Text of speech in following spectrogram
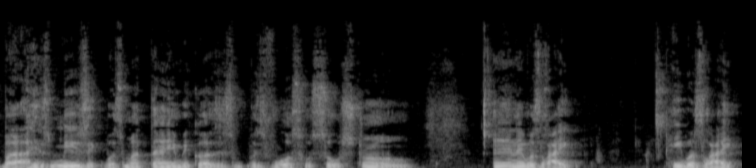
but his music was my thing because his, his voice was so strong. And it was like, he was like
